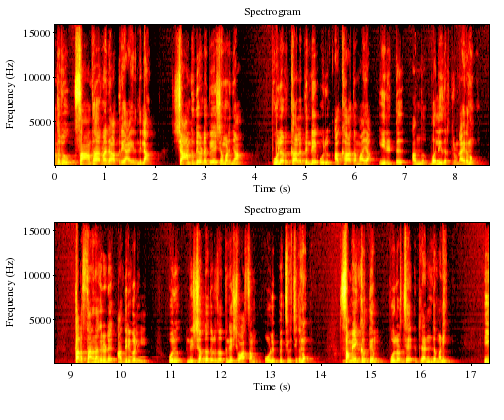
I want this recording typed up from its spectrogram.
അതൊരു സാധാരണ രാത്രി ആയിരുന്നില്ല. ശാന്തതയുടെ വേഷമണിഞ്ഞ പുലർക്കാലത്തിന്റെ ഒരു അഗാധമായ ഇരുട്ട് അന്ന് വലിയ തരത്തിലുണ്ടായിരുന്നു. തലസ്ഥാന നഗരിയുടെ അതിരുകളിൽ ഒരു നിശബ്ദ ദുരന്തത്തിന്റെ ശ്വാസം ഒളിപ്പിച്ചു വെച്ചിരുന്നു. സമയം കൃത്യം പുലർച്ചെ രണ്ട് മണി. ഈ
